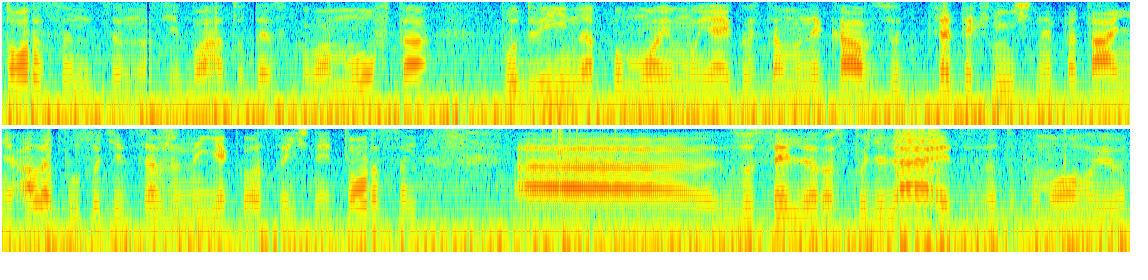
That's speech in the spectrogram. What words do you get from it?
Торсен, це в нас є багатодискова муфта подвійна, по-моєму, я якось там вникав в цю- це технічне питання, але по суті це вже не є класичний Торсен. Зусилля розподіляється за допомогою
